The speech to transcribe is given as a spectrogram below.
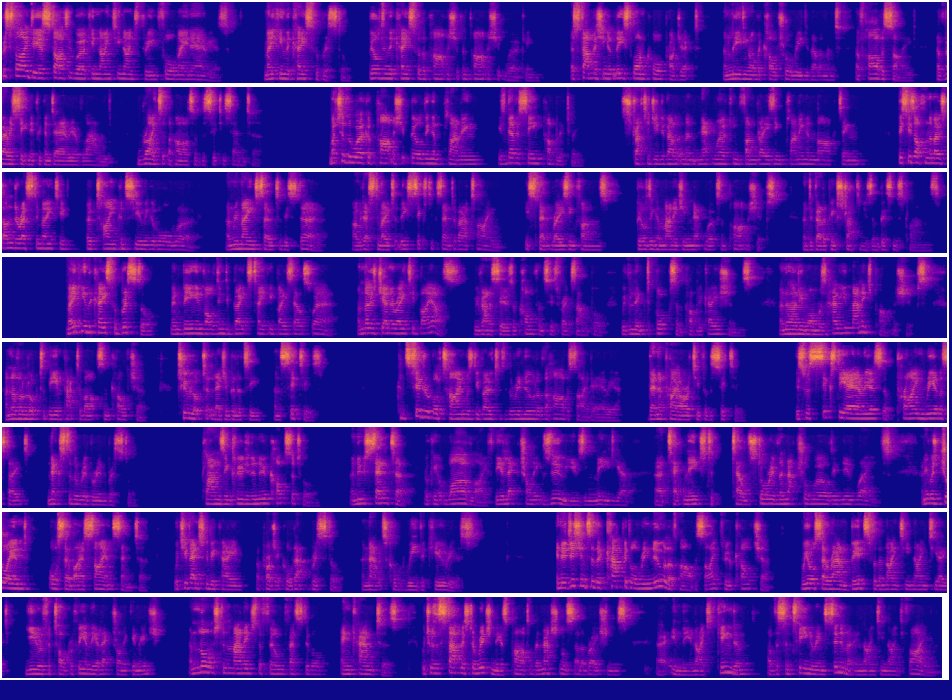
Bristol Ideas started work in 1993 in four main areas making the case for Bristol, building the case for the partnership and partnership working, establishing at least one core project, and leading on the cultural redevelopment of Harbourside, a very significant area of land right at the heart of the city centre. Much of the work of partnership building and planning is never seen publicly. Strategy development, networking, fundraising, planning, and marketing. This is often the most underestimated, though time consuming of all work, and remains so to this day. I would estimate at least 60% of our time is spent raising funds, building and managing networks and partnerships, and developing strategies and business plans. Making the case for Bristol meant being involved in debates taking place elsewhere, and those generated by us. We ran a series of conferences, for example, with linked books and publications. An early one was how you manage partnerships. Another looked at the impact of arts and culture. Two looked at legibility and cities. considerable time was devoted to the renewal of the harbourside area, then a priority for the city. This was 60 areas of prime real estate next to the river in Bristol. Plans included a new concert hall, a new centre looking at wildlife, the electronic zoo using media uh, techniques to tell the story of the natural world in new ways. And it was joined also by a science centre, which eventually became a project called At Bristol, and now it's called We the Curious. In addition to the capital renewal of Harbourside through culture, we also ran bids for the 1998 Year of Photography and the Electronic Image and launched and managed the film festival Encounters, which was established originally as part of the national celebrations uh, in the United Kingdom of the centenary in cinema in 1995,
